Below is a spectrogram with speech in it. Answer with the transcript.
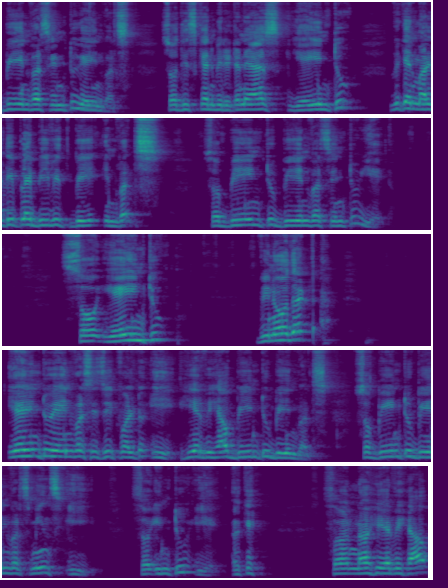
B inverse into A inverse. So this can be written as A into, we can multiply B with B inverse. So B into B inverse into A. So A into we know that A into A inverse is equal to E. Here we have B into B inverse. So B into B inverse means E. So into A. Okay. So now here we have,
